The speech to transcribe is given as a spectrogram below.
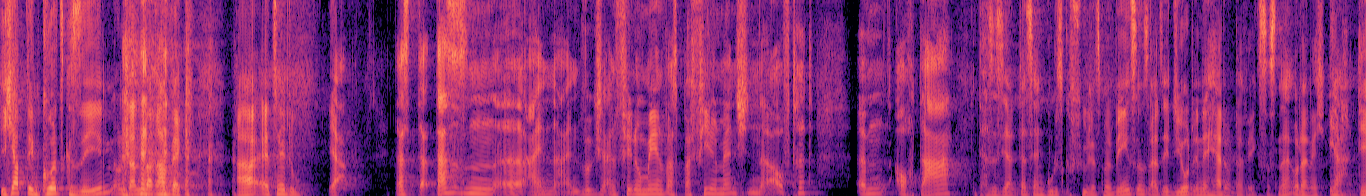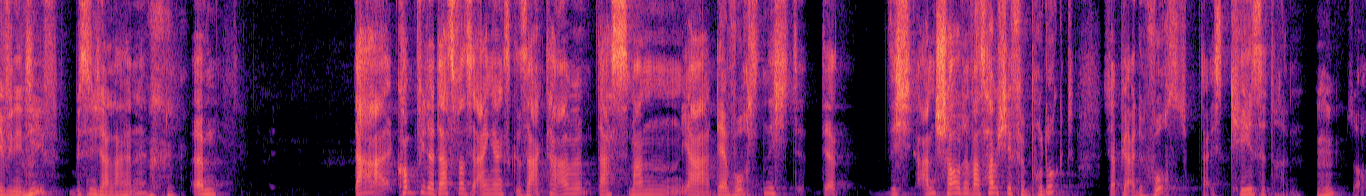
Ich habe den kurz gesehen und dann war er weg. Ah, erzähl du. Ja, das, das ist ein, äh, ein, ein, wirklich ein Phänomen, was bei vielen Menschen äh, auftritt. Ähm, auch da, Das ist, ja, das ist ja ein gutes Gefühl, dass man wenigstens als Idiot in der Herde unterwegs ist, ne? oder nicht? ja, definitiv, bist nicht alleine. ähm, da kommt wieder das, was ich eingangs gesagt habe, dass man ja der Wurst nicht der, sich anschaute, was habe ich hier für ein Produkt? Ich habe hier eine Wurst, da ist Käse drin. So.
